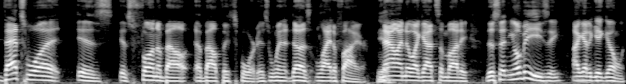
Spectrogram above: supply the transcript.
that's what is is fun about about the sport is when it does light a fire. Yeah. Now I know I got somebody. This isn't gonna be easy. I got to get going,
